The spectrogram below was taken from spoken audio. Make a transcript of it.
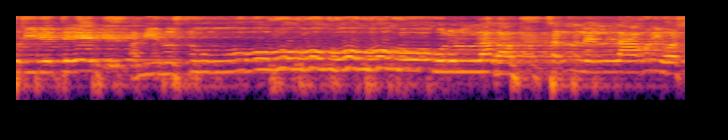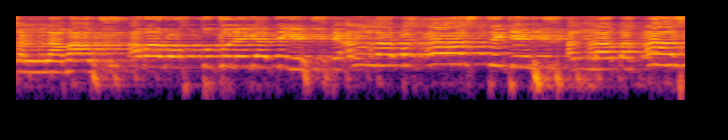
শরীরেতে আমি ওয়াসাল্লাম, আমার রক্ত চলে গেছে। আল্লাহ পাক থেকে, আল্লাহ পাক আজ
